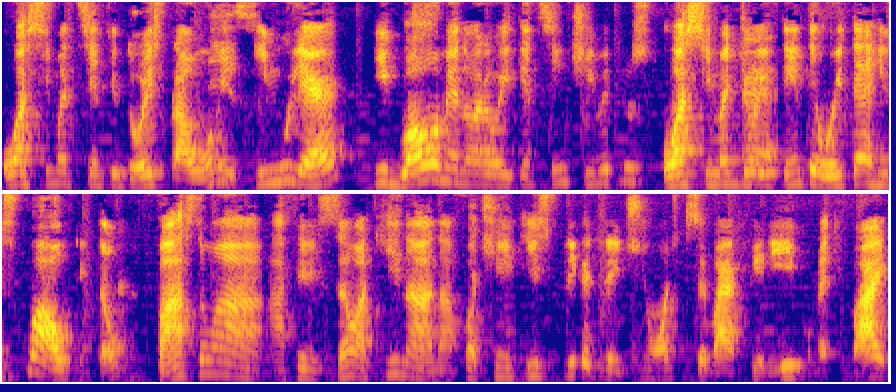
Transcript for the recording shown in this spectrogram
ou acima de 102 para homem Isso. e mulher igual ou menor a 80 centímetros ou acima de é. 88 é risco alto. Então, façam a aferição aqui na, na fotinha aqui, explica direitinho onde que você vai aferir, como é que vai.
